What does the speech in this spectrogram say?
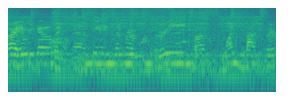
All right, here we go. With, Uh, Phoenix number three, box one boxer.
